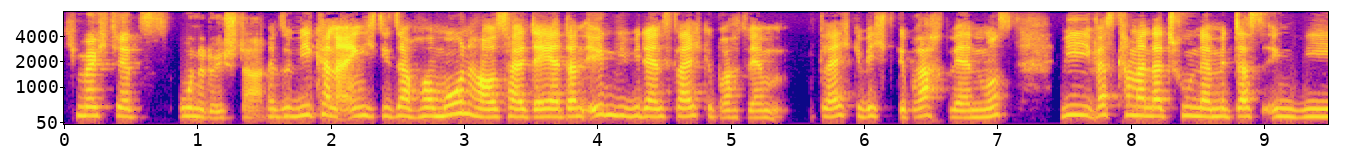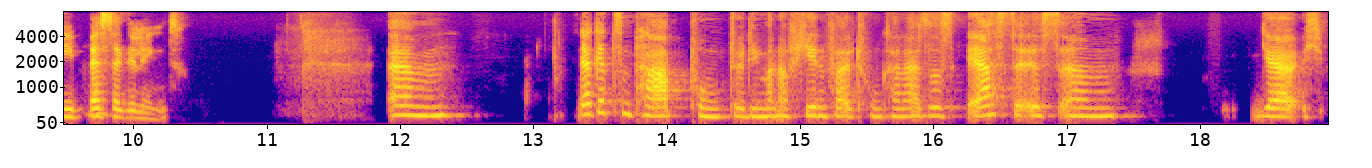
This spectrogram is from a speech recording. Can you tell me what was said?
ich möchte jetzt ohne durchstarten. Also wie kann eigentlich dieser Hormonhaushalt, der ja dann irgendwie wieder ins Gleichgebracht werden, Gleichgewicht gebracht werden muss, wie, was kann man da tun, damit das irgendwie besser gelingt? Ähm, da gibt es ein paar Punkte, die man auf jeden Fall tun kann. Also das erste ist, ähm, ja, ich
